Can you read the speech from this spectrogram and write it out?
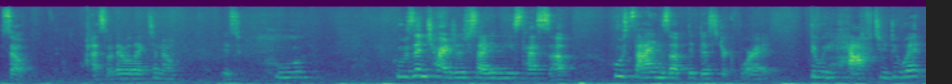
So, that's what I would like to know: is who, who's in charge of setting these tests up? Who signs up the district for it? Do we have to do it?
